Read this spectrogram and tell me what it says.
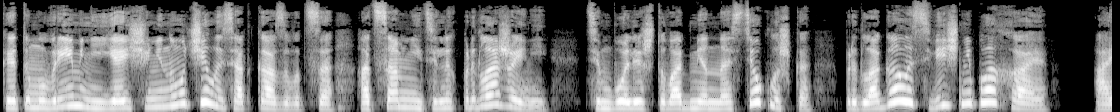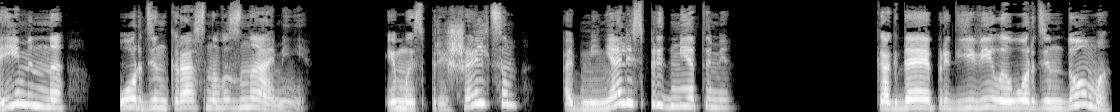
К этому времени я еще не научилась отказываться от сомнительных предложений, тем более что в обмен на стеклышко предлагалась вещь неплохая, а именно орден Красного Знамени. И мы с пришельцем обменялись предметами. Когда я предъявила орден дома,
